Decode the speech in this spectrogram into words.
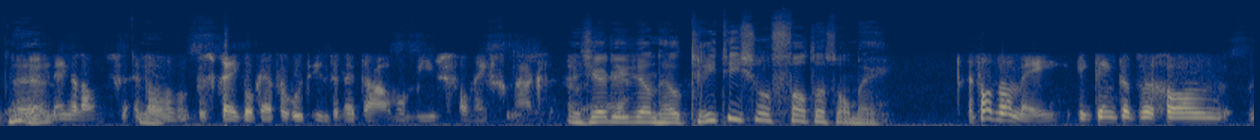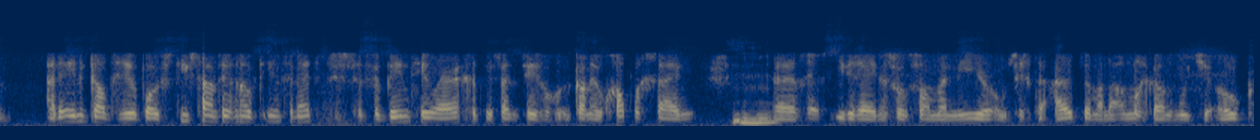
eh, Ja. in Engeland. En dan bespreken we ook even hoe het internet daar allemaal memes van heeft gemaakt. En zijn jullie dan heel kritisch of valt dat al mee? Het valt wel mee. Ik denk dat we gewoon aan de ene kant heel positief staan tegenover het internet. Dus het verbindt heel erg. Het, is, het, kan heel grappig zijn. Mhm. Eh, het geeft iedereen een soort van manier om zich te uiten. Maar aan de andere kant moet je ook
